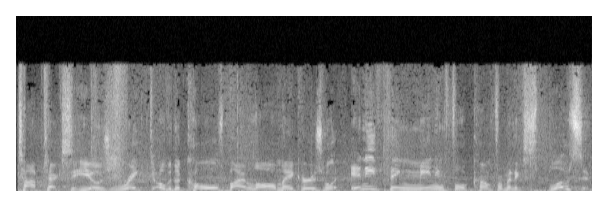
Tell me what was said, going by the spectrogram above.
Top tech CEOs raked over the coals by lawmakers. Will anything meaningful come from an explosive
